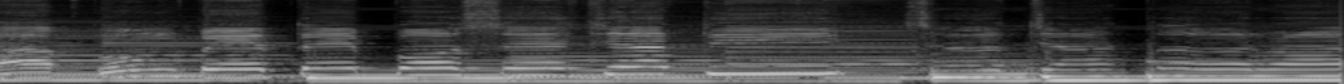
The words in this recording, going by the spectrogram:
Gabung PT Pose jadi sejahtera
